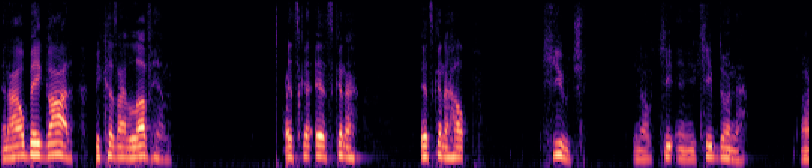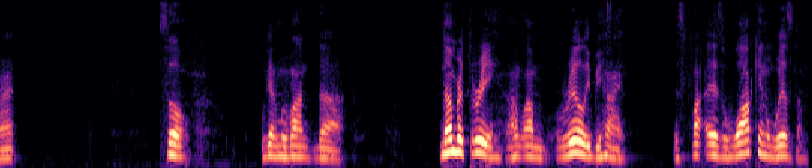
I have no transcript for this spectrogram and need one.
And I obey God because I love him. It's gonna it's gonna it's gonna help huge. You know, keep and you keep doing that. All right. So we gotta move on. The Number three, I'm, I'm really behind, is, fi- is walk in wisdom.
